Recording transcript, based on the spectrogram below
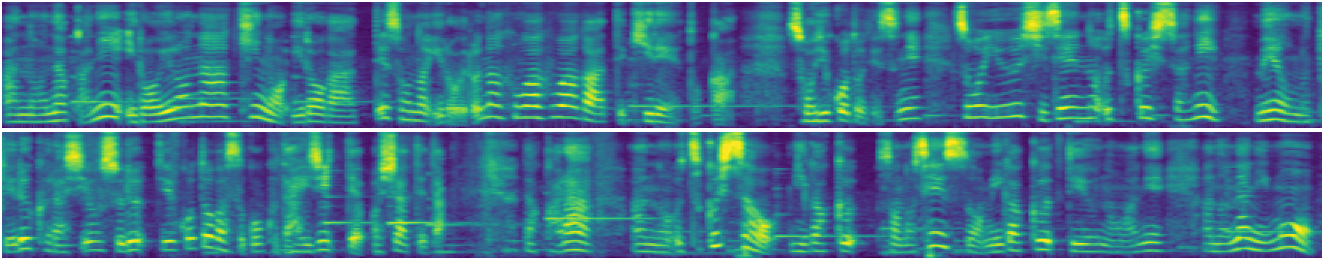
あの中にいろいろな木の色があってそのいろいろなふわふわがあって綺麗とかそういうことですね。そういう自然の美しさに目を向ける暮らしをするっていうことがすごく大事っておっしゃってた。だからあの美しさを磨くそのセンスを磨くっていうのはねあの何も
